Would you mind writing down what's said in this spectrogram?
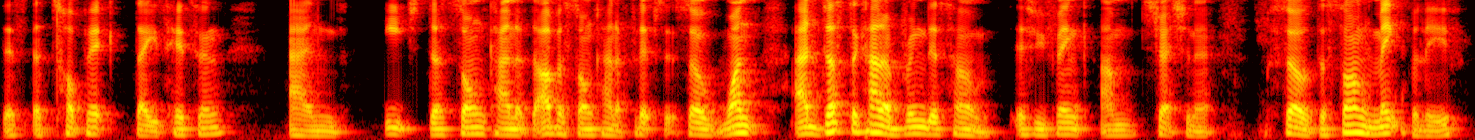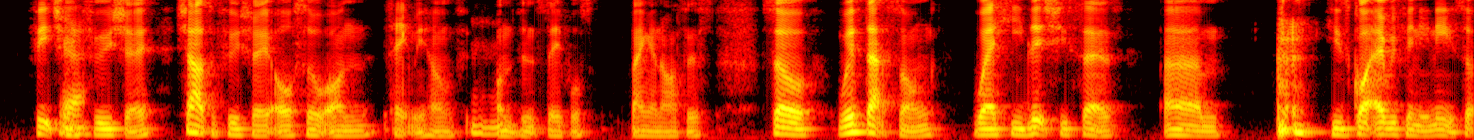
there's a topic that he's hitting, and each the song kind of the other song kind of flips it. So one and just to kind of bring this home, if you think I'm stretching it, so the song Make Believe featuring Yeah. Foushee, shout out to Foushee also on Take Me Home mm-hmm. on Vince Staples, banging artist. So with that song where he literally says, um, he's got everything he needs. So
